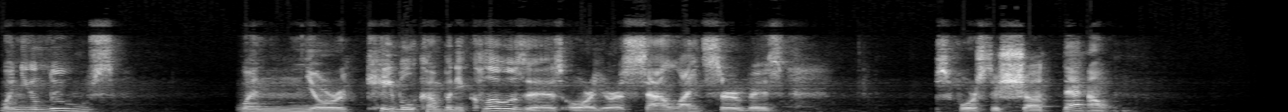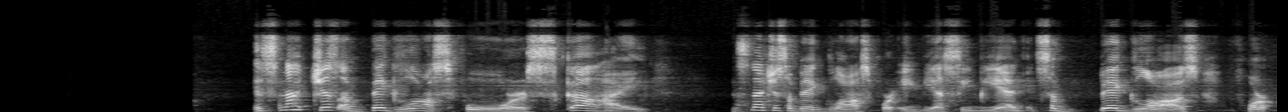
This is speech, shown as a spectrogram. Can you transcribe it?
when you lose when your cable company closes or your satellite service is forced to shut down, it's not just a big loss for Sky. It's not just a big loss for ABS-CBN. It's a big loss for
